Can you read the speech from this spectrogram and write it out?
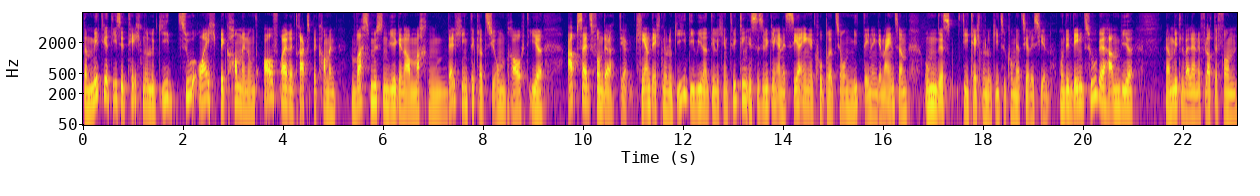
damit wir diese Technologie zu euch bekommen und auf eure Trucks bekommen, was müssen wir genau machen? Welche Integration braucht ihr? Abseits von der, der Kerntechnologie, die wir natürlich entwickeln, ist es wirklich eine sehr enge Kooperation mit denen gemeinsam, um das, die Technologie zu kommerzialisieren. Und in dem Zuge haben wir wir haben mittlerweile eine Flotte von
